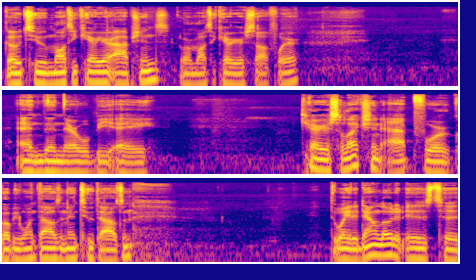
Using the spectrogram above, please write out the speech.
go to multi-carrier options or multi-carrier software, and then there will be a carrier selection app for Gobi 1000 and 2000. The way to download it is to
